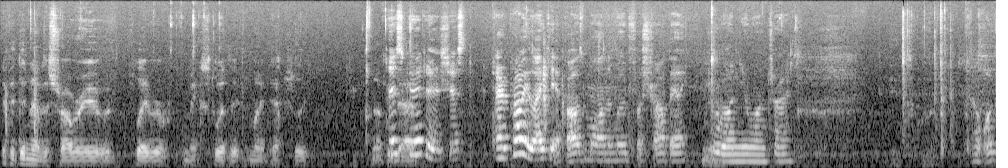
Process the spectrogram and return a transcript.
If it didn't have the strawberry, it would flavor mixed with it. It might actually not be it's bad. good. It's just I'd probably like it if I was more in the mood for strawberry. The one you want to try? That one?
